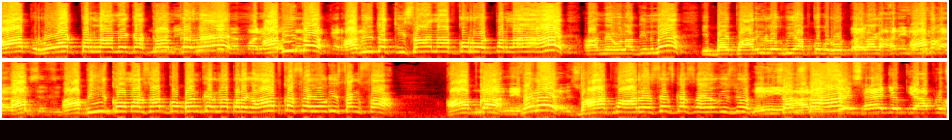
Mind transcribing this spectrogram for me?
आप रोड पर लाने का काम कर रहे हैं। अभी तो। अभी तो किसान आपको रोड पर लाया है। आने वाला दिन में ये व्यापारी लोग भी आपको रोड पर लाएगा। आप ई कॉमर्स आपको बंद करना पड़ेगा। आपका सहयोगी संस्था आपका नहीं, नहीं नहीं, भाजपा आरएसएस का सहयोगी जो नहीं संस्था है है जो कि आप लोग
